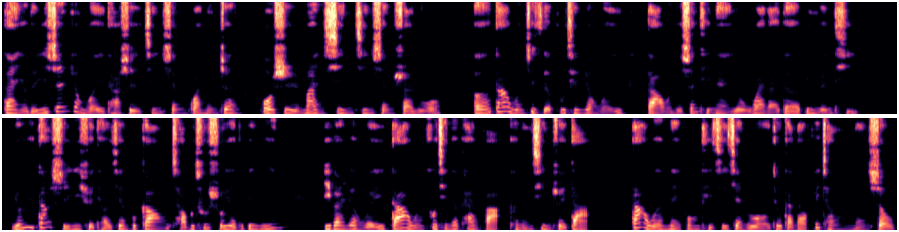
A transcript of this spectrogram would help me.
但有的医生认为他是精神官能症或是慢性精神衰弱。而达尔文自己的父亲认为，达尔文的身体内有外来的病原体。由于当时医学条件不高，查不出所有的病因，一般认为达尔文父亲的看法可能性最大。达尔文每逢体质减弱，就感到非常难受，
